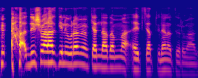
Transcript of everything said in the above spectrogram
Düşman askerini vuramıyorum kendi adamıma. Headshot filan atıyorum abi.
